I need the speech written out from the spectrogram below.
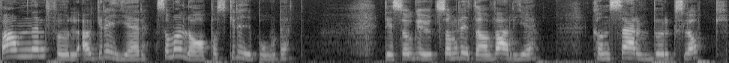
famnen full av grejer som han la på skrivbordet. Det såg ut som lite av varje. Konservburkslock,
